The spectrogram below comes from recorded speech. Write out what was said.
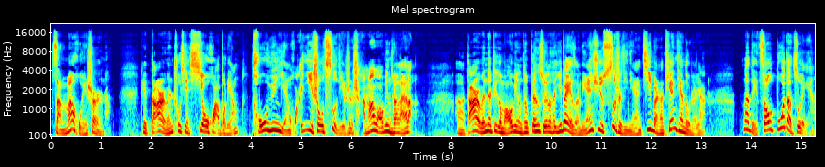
怎么回事呢？这达尔文出现消化不良、头晕眼花、易受刺激，是什么毛病全来了啊？达尔文的这个毛病都跟随了他一辈子，连续四十几年，基本上天天都这样。那得遭多大罪呀！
